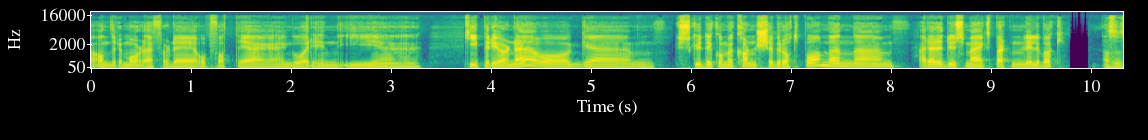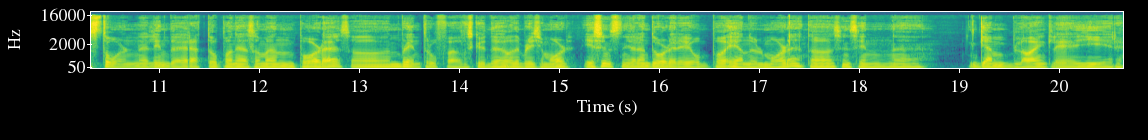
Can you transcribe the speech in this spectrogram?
andre målet, for det oppfatter jeg går inn i uh, keeperhjørnet, og uh, skuddet kommer kanskje brått på, men her er det du som er eksperten, Lillebakk. Altså Står han Linde rett opp og ned som en påle, så blir han truffet av skuddet, og det blir ikke mål. Jeg syns han gjør en dårligere jobb på 1-0-målet. Da syns han uh, gambler egentlig gir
